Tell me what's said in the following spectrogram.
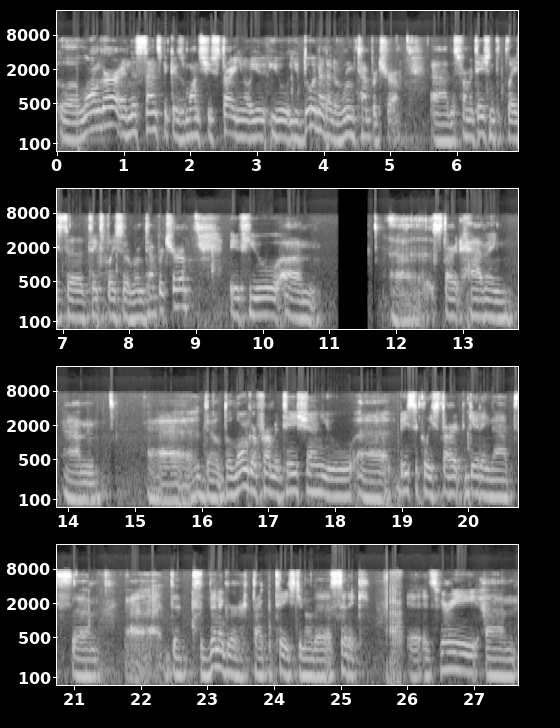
uh, longer in this sense because once you start you know you, you you're doing it at a room temperature. Uh, this fermentation place uh, takes place at a room temperature. If you um, uh, start having um, uh, the, the longer fermentation, you uh, basically start getting that um, uh, that vinegar type of taste. You know, the acidic. It's very, um,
